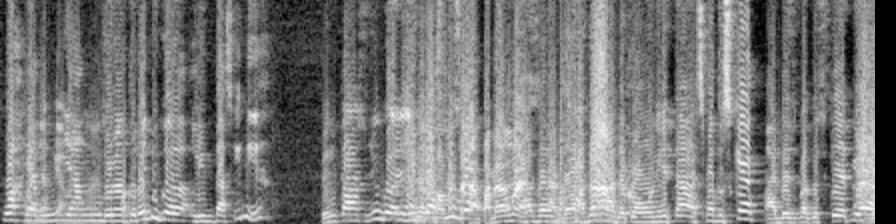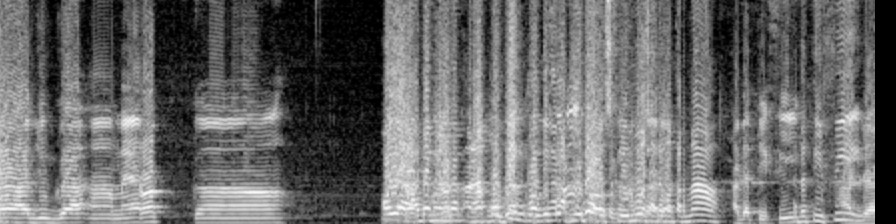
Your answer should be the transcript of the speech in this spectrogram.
wah yang yang, support. donaturnya juga lintas ini ya, lintas juga nih ada rumah juga. Padang mas, Ada rumah Padang. ada komunitas, sepatu skate, ada sepatu skate, Ya. ada juga eh, merek ke oh ya ada merek anak clothing, clothing anak muda, ada ada maternal, ada TV, Ada TV. ada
